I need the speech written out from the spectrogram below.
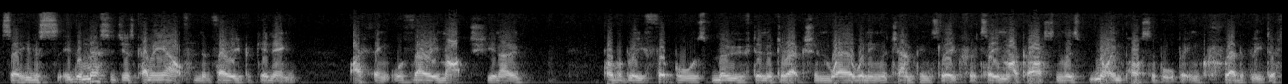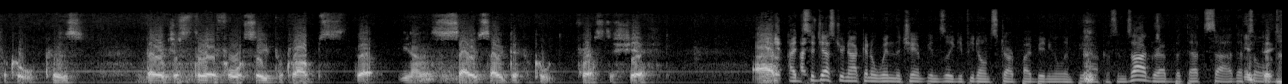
So he was the messages coming out from the very beginning. I think were very much, you know, probably football's moved in a direction where winning the Champions League for a team like Arsenal is not impossible, but incredibly difficult because there are just three or four super clubs that you know it's so so difficult for us to shift. Uh, I'd suggest you're not going to win the Champions League if you don't start by beating Olympiacos in Zagreb, but that's uh, that's old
